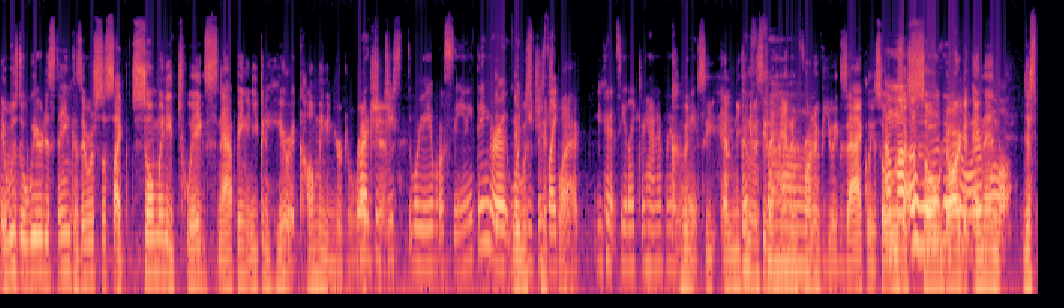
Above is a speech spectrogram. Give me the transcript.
It was the Oh. weirdest thing because there was just like so many twigs snapping, and you can hear it coming in your direction. did you were you able to see anything, or it would was you just pitch like black. You couldn't see like your hand in front of your Couldn't face? see, and you couldn't even see the hand in front of you exactly. So it I'm was like, so "Oh, that's dark, and then just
